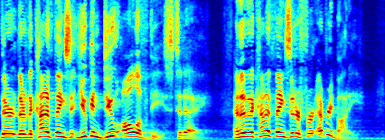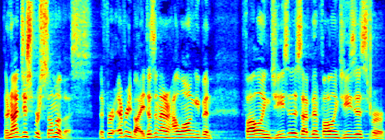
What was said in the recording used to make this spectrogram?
they're, they're the kind of things that you can do all of these today. And they're the kind of things that are for everybody. They're not just for some of us, they're for everybody. It doesn't matter how long you've been following Jesus. I've been following Jesus for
